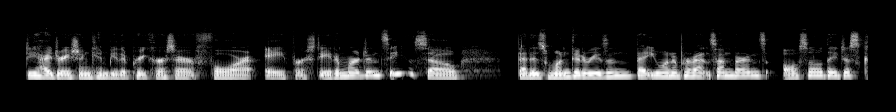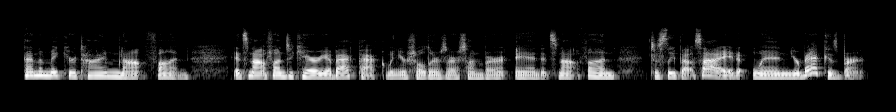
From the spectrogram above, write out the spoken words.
dehydration can be the precursor for a first aid emergency. So, that is one good reason that you want to prevent sunburns. Also, they just kind of make your time not fun. It's not fun to carry a backpack when your shoulders are sunburnt, and it's not fun to sleep outside when your back is burnt.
